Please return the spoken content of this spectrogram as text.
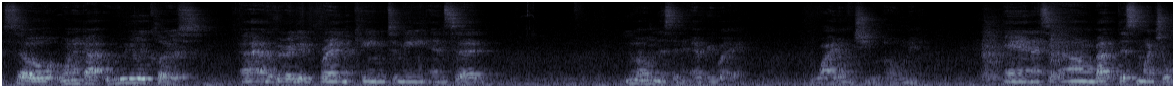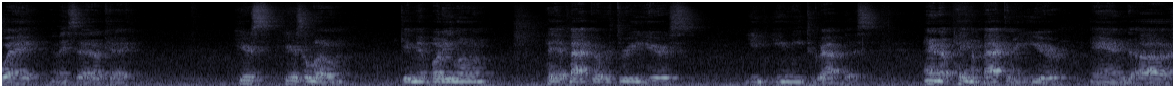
so when I got really close I had a very good friend that came to me and said you own this in every way why don't you own it and I said, oh, I'm about this much away. And they said, okay, here's here's a loan. Give me a buddy loan. Pay it back over three years. You, you need to grab this. I ended up paying them back in a year, and uh,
